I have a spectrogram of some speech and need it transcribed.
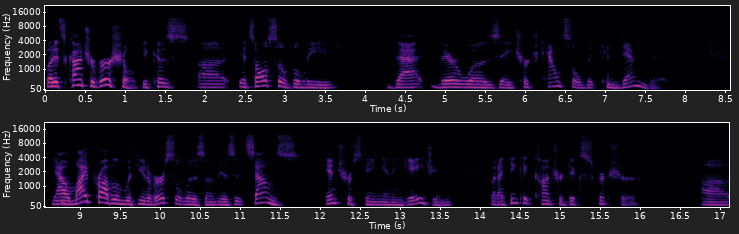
but it's controversial because uh, it's also believed that there was a church council that condemned it. Now, my problem with universalism is it sounds interesting and engaging, but I think it contradicts scripture. Uh,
